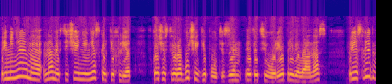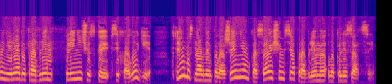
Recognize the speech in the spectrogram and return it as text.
Применяемая нами в течение нескольких лет в качестве рабочей гипотезы эта теория привела нас при исследовании ряда проблем клинической психологии к трем основным положениям, касающимся проблемы локализации.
